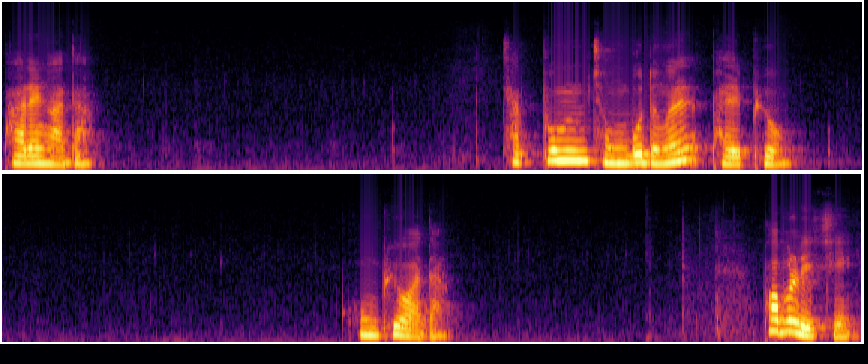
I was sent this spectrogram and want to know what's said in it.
발행하다. 작품 정보 등을 발표. 공표하다. publish.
